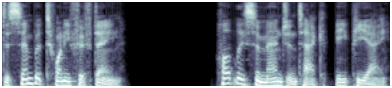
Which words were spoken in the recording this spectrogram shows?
December 2015. Hotli Simanjuntak, EPA.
